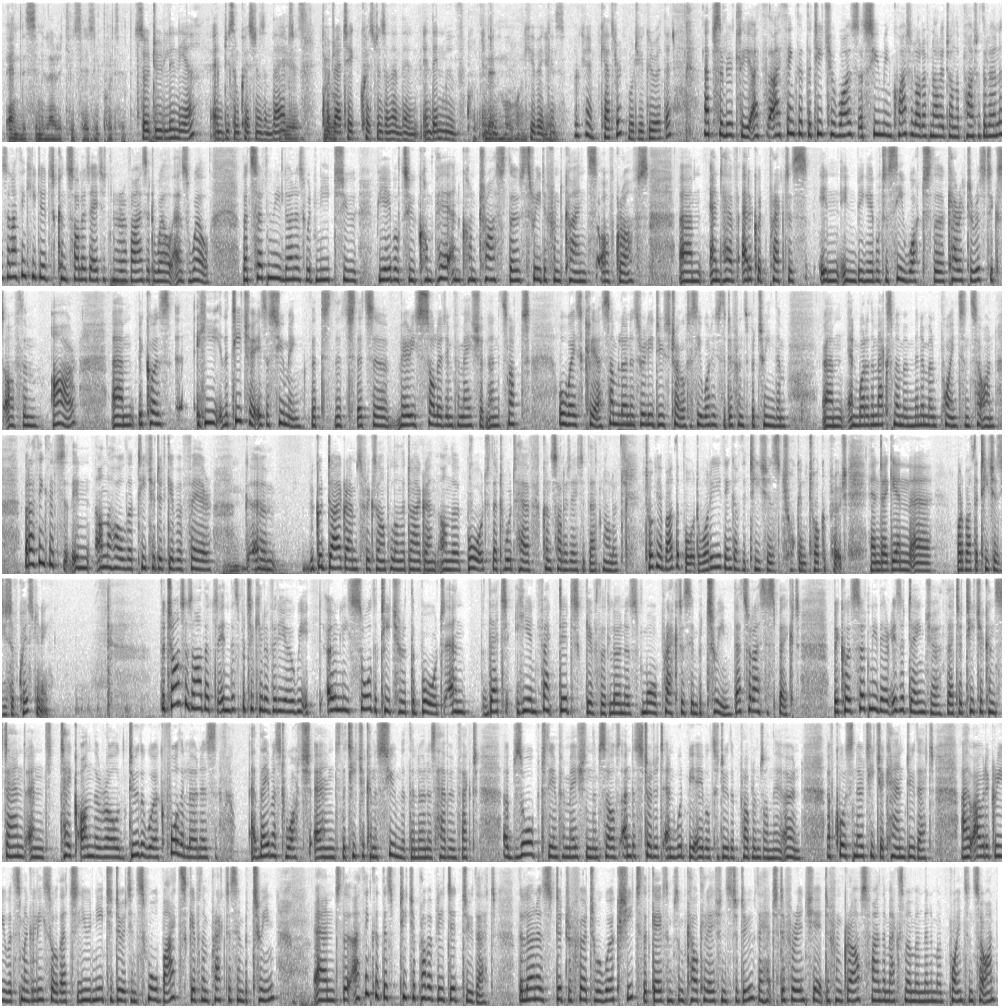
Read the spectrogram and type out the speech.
and the similarities, as he puts it. So do linear and do some questions on that. Yes, quadratic questions and then and then move and then move on. Cubic. Yes. Okay, Catherine, would you agree with that? Absolutely. I, th I think that the teacher was assuming quite a lot of knowledge on the part of the learners, and I think he did consolidate it and revise it well as well. But certainly, learners would need to be able to compare and contrast those three different kinds of graphs. Um, and have adequate practice in, in being able to see what the characteristics of them are um, because he, the teacher is assuming that, that that's a very solid information and it's not always clear. Some learners really do struggle to see what is the difference between them um, and what are the maximum and minimum points and so on. But I think that in, on the whole, the teacher did give a fair, um, good diagrams, for example, on the diagram on the board that would have consolidated that knowledge. Talking about the board, what do you think of the teacher's chalk and talk approach? And again, uh, what about the teacher's use of questioning? The chances are that in this particular video we only saw the teacher at the board and that he in fact did give the learners more practice in between. That's what I suspect. Because certainly there is a danger that a teacher can stand and take on the role, do the work for the learners they must watch and the teacher can assume that the learners have in fact absorbed the information themselves, understood it and would be able to do the problems on their own. Of course, no teacher can do that. I, I would agree with Smangaliso that you need to do it in small bites, give them practice in between. And the, I think that this teacher probably did do that. The learners did refer to a worksheet that gave them some calculations to do. They had to differentiate different graphs, find the maximum and minimum points and so on.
